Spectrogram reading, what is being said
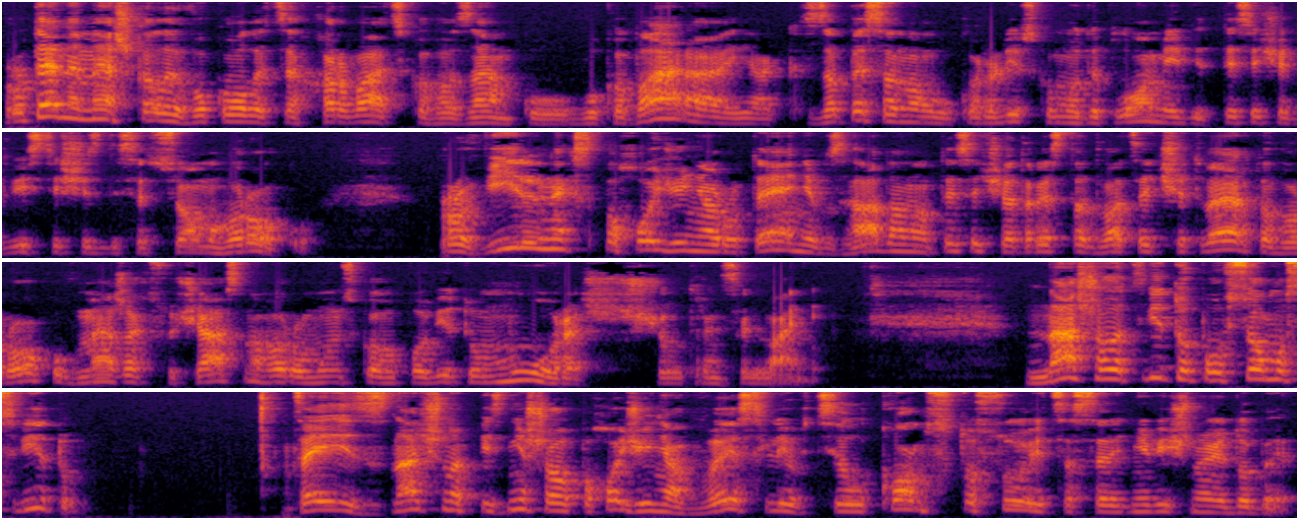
Рутени мешкали в околицях хорватського замку Вуковара, як записано у королівському дипломі від 1267 року. Про вільних з походження рутенів згадано 1324 року в межах сучасного румунського повіту Муреш, що у Трансильванії. Нашого цвіту по всьому світу. Цей значно пізнішого походження вислів цілком стосується середньовічної доби.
